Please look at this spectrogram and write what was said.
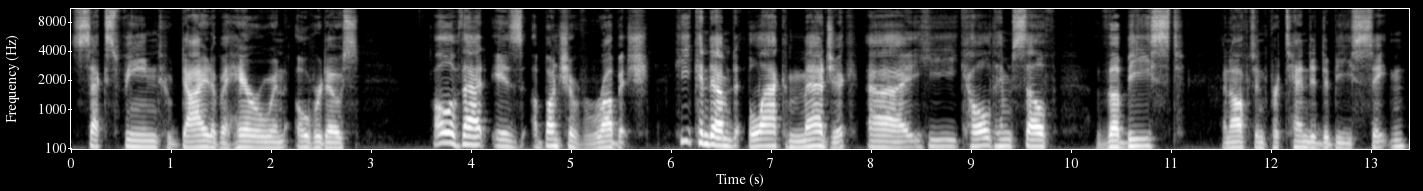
sex fiend who died of a heroin overdose. All of that is a bunch of rubbish. He condemned black magic. Uh, he called himself the Beast and often pretended to be Satan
